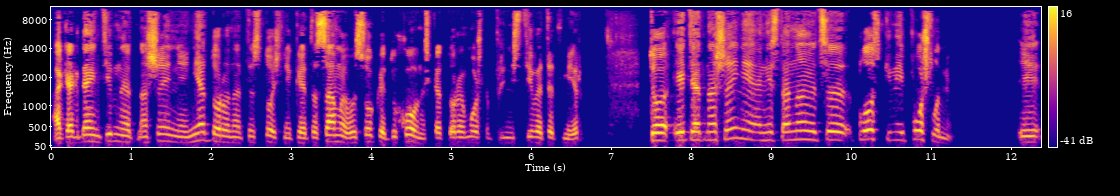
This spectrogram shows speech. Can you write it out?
а когда интимные отношения не оторваны от источника, это самая высокая духовность, которую можно принести в этот мир, то эти отношения, они становятся плоскими и пошлыми. И,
